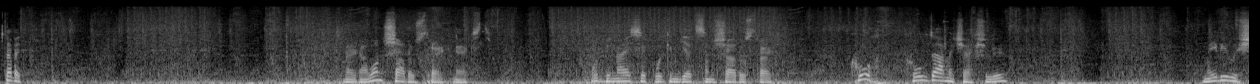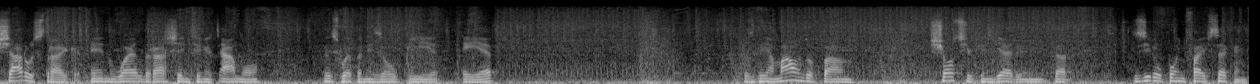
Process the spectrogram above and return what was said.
Stop it. Right, I want Shadow Strike next. Would be nice if we can get some Shadow Strike. Cool. Cool damage, actually. Maybe with Shadow Strike and Wild Rush Infinite Ammo, this weapon is OP AF. Because the amount of um, shots you can get in that 0.5 second,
